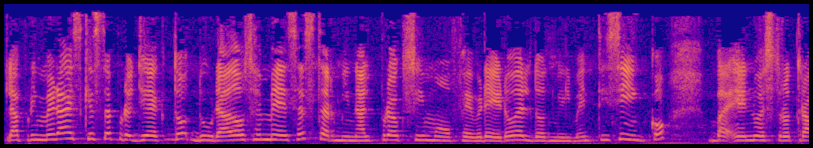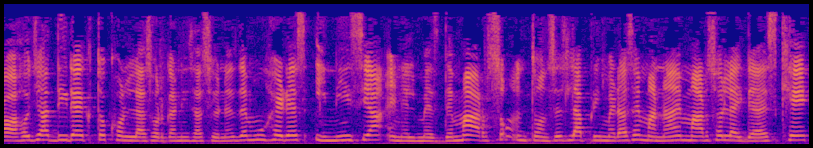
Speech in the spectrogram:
La primera es que este proyecto dura 12 meses, termina el próximo febrero del 2025. en nuestro trabajo ya directo con las organizaciones de mujeres inicia en el mes de marzo. Entonces, la primera semana de marzo la idea es que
